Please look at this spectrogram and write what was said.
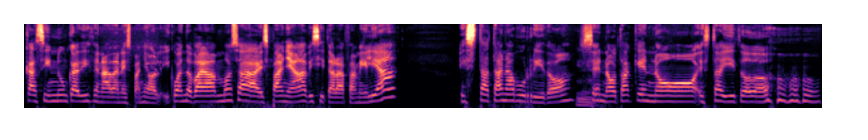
casi nunca dice nada en español. Y cuando vamos a España a visitar a familia, está tan aburrido. Mm. Se nota que no está ahí todo.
